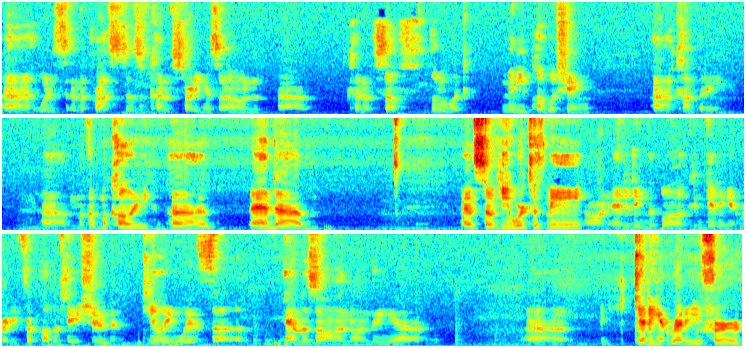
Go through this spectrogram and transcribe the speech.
uh, was in the process of kind of starting his own uh, kind of self little like mini publishing uh, company, um, the Macaulay, uh, and um, and so he worked with me on editing the book and getting it ready for publication and dealing with uh, Amazon on the uh, uh, getting it ready for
